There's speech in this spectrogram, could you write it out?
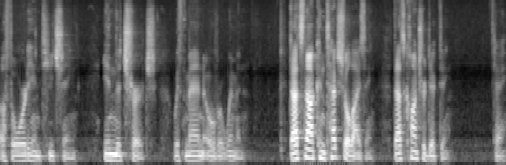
authority and teaching in the church with men over women? That's not contextualizing, that's contradicting. Okay?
